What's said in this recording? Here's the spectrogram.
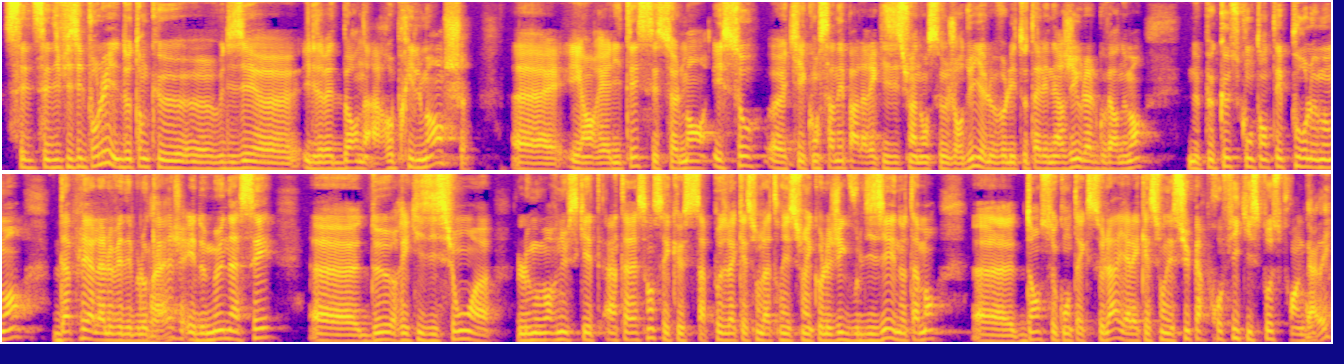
C'est c'est difficile pour lui, d'autant que euh, vous disiez euh, Elisabeth Borne a repris le manche. euh, et en réalité, c'est seulement Esso euh, qui est concerné par la réquisition annoncée aujourd'hui. Il y a le volet Total Énergie où là, le gouvernement ne peut que se contenter pour le moment d'appeler à la levée des blocages et de menacer de réquisition euh, le moment venu. Ce qui est intéressant, c'est que ça pose la question de la transition écologique, vous le disiez, et notamment euh, dans ce contexte-là, il y a la question des super profits qui se posent pour un groupe Bah oui.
